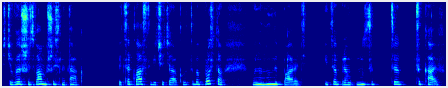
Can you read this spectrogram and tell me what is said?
що ви щось з вами щось не так. І це класне відчуття, коли тебе просто воно ну не парить. І це прям, ну це, це, це кайф.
